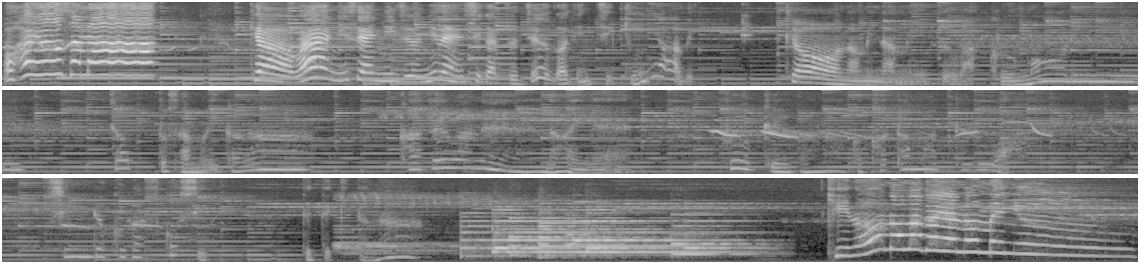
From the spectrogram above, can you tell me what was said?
おはようさま。今日は2022年4月15日金曜日。今日の南伊豆は曇り。ちょっと寒いかな。風はねないね。風景がなんか固まってるわ。新緑が少し出てきたな。昨日の我が家のメニュー。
